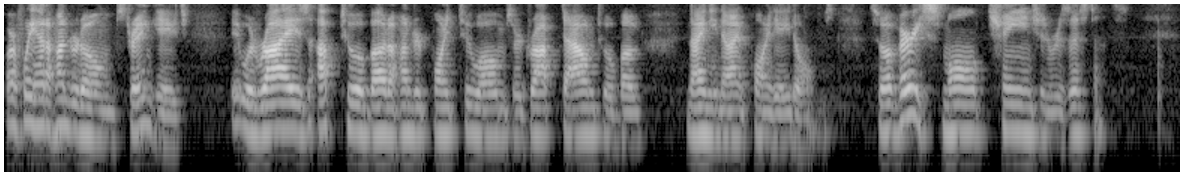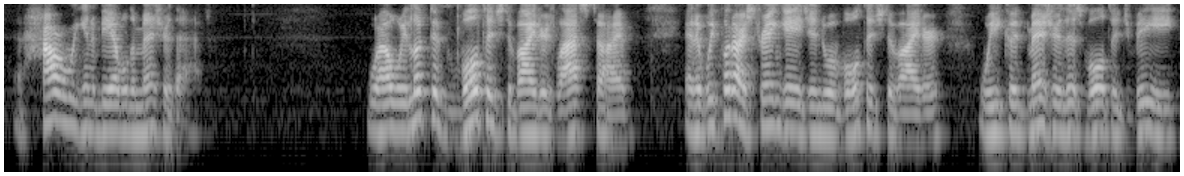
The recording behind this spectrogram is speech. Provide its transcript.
Or if we had a 100 ohm strain gauge, it would rise up to about 100.2 ohms or drop down to about 99.8 ohms. So a very small change in resistance. And how are we going to be able to measure that? Well, we looked at voltage dividers last time, and if we put our strain gauge into a voltage divider, we could measure this voltage V,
